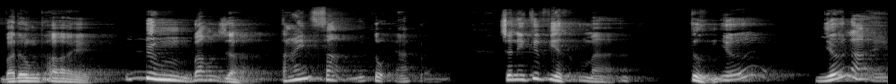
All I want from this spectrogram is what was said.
Và đồng thời, đừng bao giờ tái phạm cái tội ác đó. Cho nên cái việc mà tưởng nhớ nhớ lại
